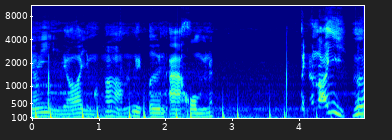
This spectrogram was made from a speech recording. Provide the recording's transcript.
ไอ้ย้อยอย่ามาห้ามนะนี่ปืนอาคมนะ เป็นอะไรฮะ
